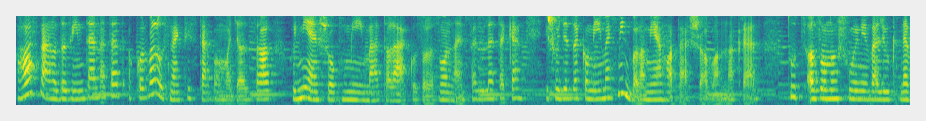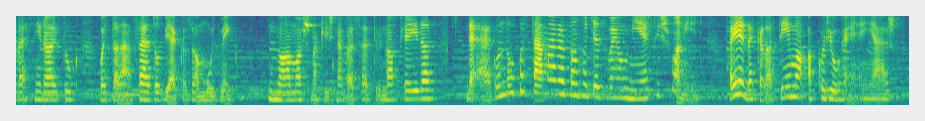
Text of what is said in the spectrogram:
Ha használod az internetet, akkor valószínűleg tisztában vagy azzal, hogy milyen sok mémmel találkozol az online felületeken, és hogy ezek a mémek mind valamilyen hatással vannak rád. Tudsz azonosulni velük, nevetni rajtuk, vagy talán feldobják az amúgy még unalmasnak is nevezhető napjaidat, de elgondolkoztál már azon, hogy ez vajon miért is van így? Ha érdekel a téma, akkor jó helyen jársz.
